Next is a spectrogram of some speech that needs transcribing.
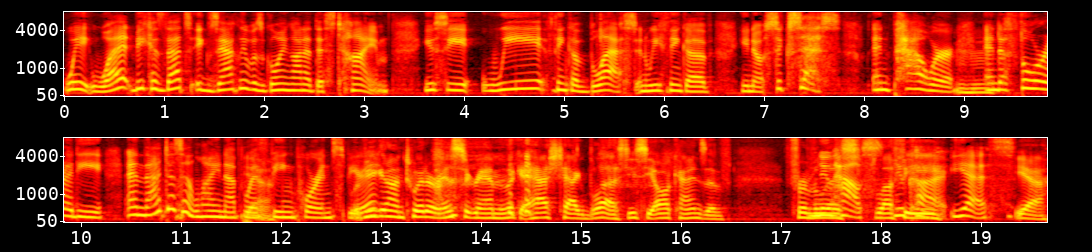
wait, what? Because that's exactly what's going on at this time. You see, we think of blessed, and we think of, you know, success and power and authority, and that doesn't line up with Yeah. being poor in spirit. If you get on Twitter or Instagram and look at hashtag blessed, you see all kinds of frivolous, new house, fluffy. new car, yes. Yeah,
